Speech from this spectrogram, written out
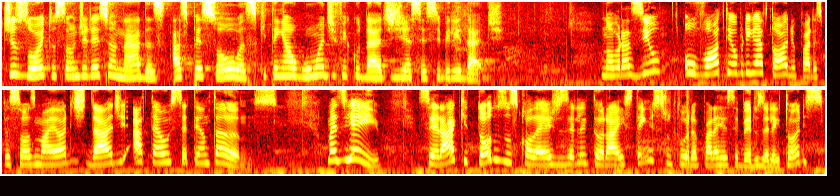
18 são direcionadas às pessoas que têm alguma dificuldade de acessibilidade. No Brasil, o voto é obrigatório para as pessoas maiores de idade até os 70 anos. Mas e aí? Será que todos os colégios eleitorais têm estrutura para receber os eleitores?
